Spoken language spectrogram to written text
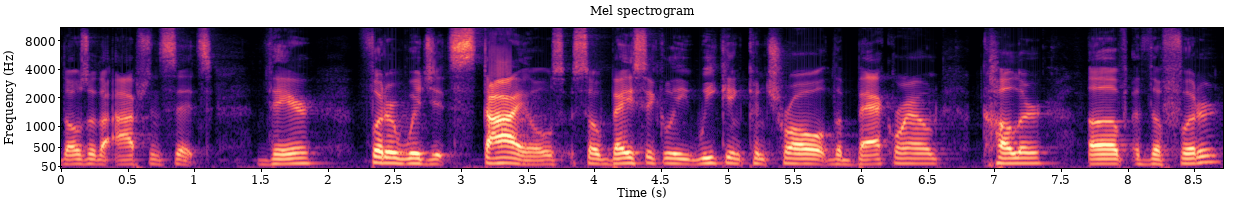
Those are the option sets there. Footer widget styles. So basically, we can control the background color of the footer.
